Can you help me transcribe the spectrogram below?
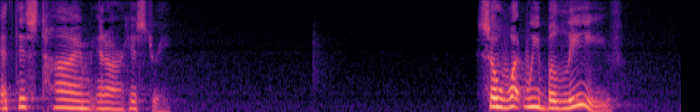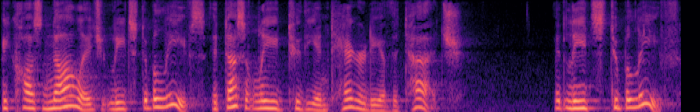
at this time in our history. So, what we believe because knowledge leads to beliefs. It doesn't lead to the integrity of the touch, it leads to belief.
